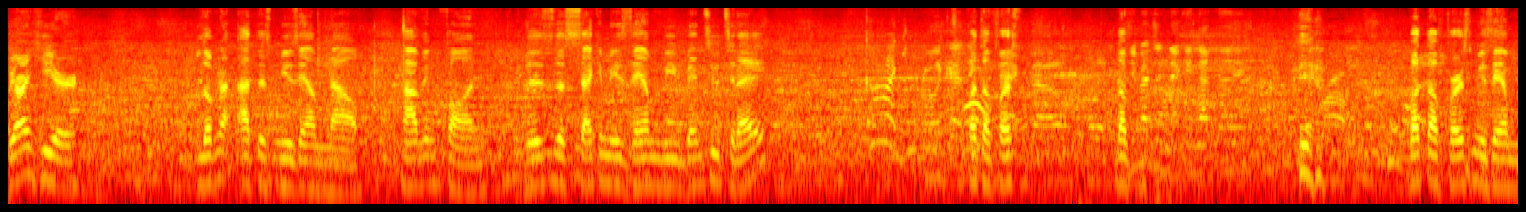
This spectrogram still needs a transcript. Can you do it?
we are here, looking at this museum now, having fun. This is the second museum we've been to today. God, you're But the first, the, Yeah. but the first museum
